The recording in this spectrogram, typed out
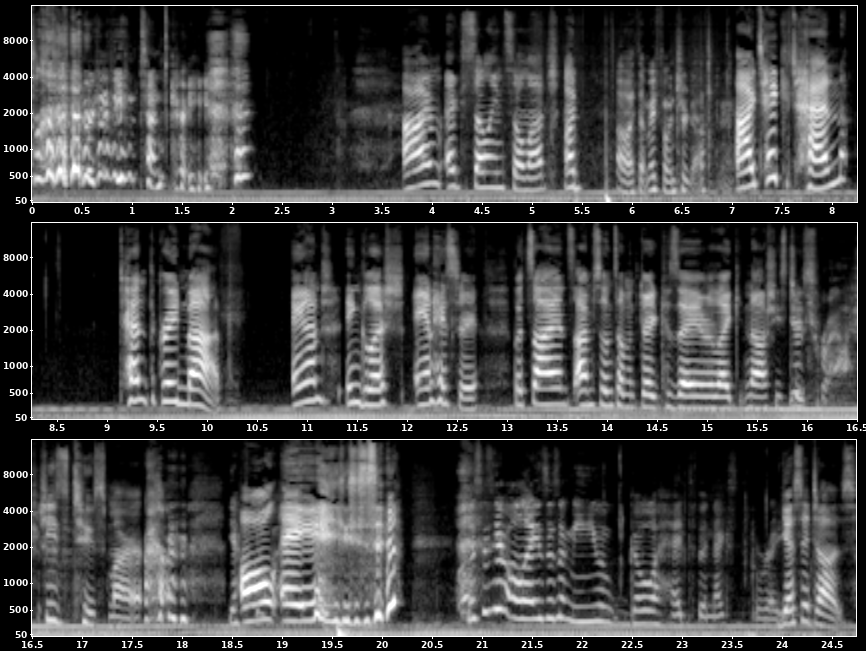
We're gonna be in tenth grade. I'm excelling so much. Oh, I thought my phone turned off. I take 10, 10th grade math and English and history. But science, I'm still in 7th grade because they are like, no, she's too, You're trash. she's too smart. Yeah. All A's. Just because you all A's doesn't mean you go ahead to the next grade. yes, it does.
